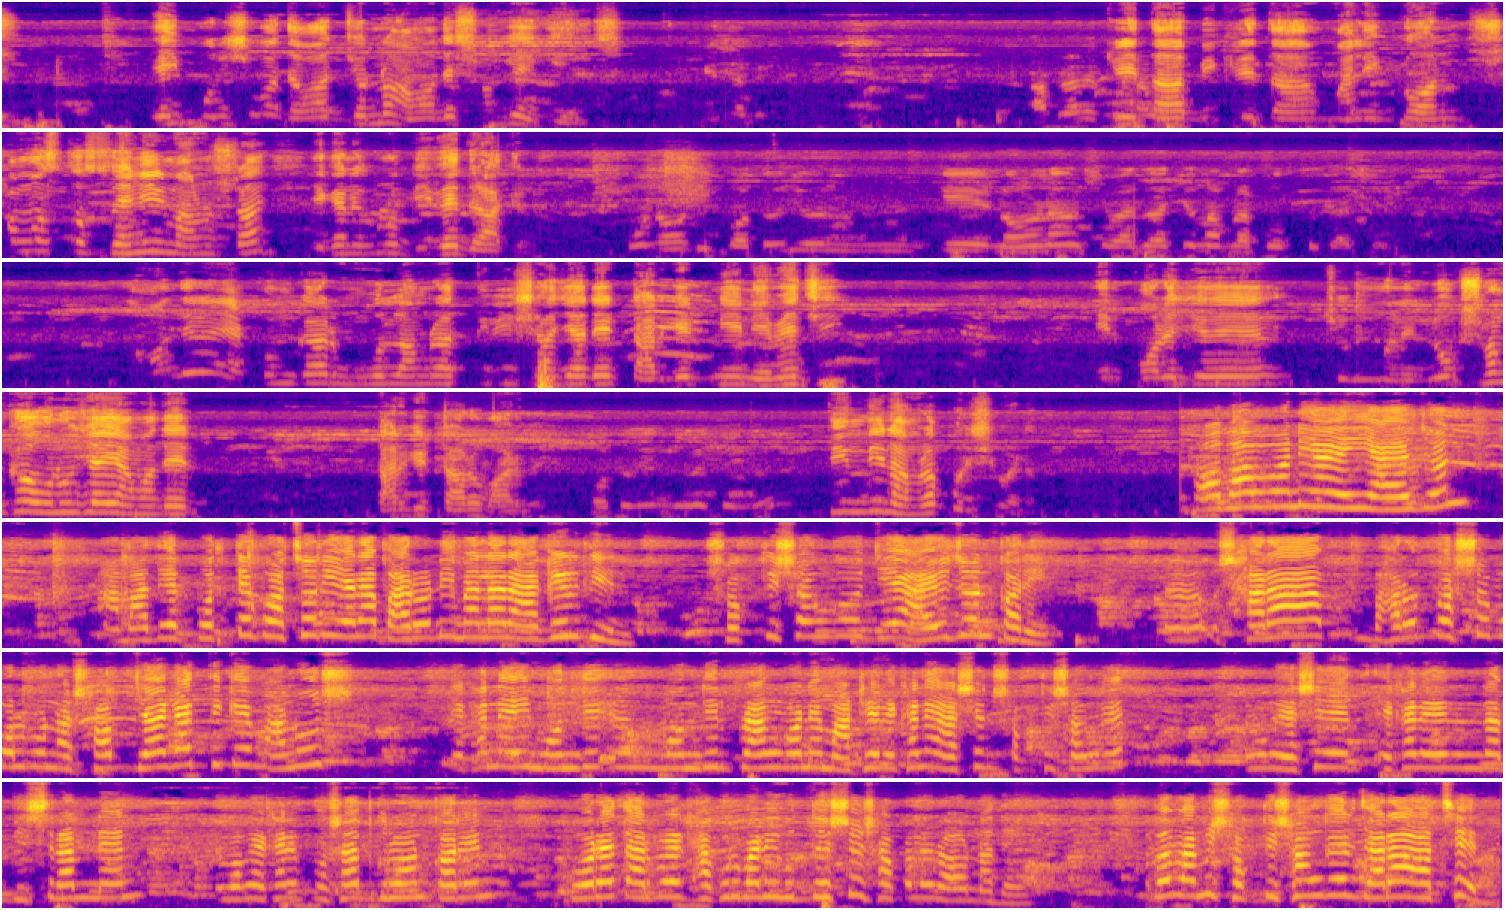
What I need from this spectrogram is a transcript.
এই পরিষেবা দেওয়ার জন্য আমাদের সঙ্গে এগিয়ে আসে ক্রেতা বিক্রেতা মালিকগণ সমস্ত শ্রেণির মানুষরা এখানে কোনো বিভেদ রাখে না। মোটামুটি কতজনকে সেবা দেওয়ার জন্য প্রস্তুত আমাদের এখনকার মূল আমরা তিরিশ হাজারের টার্গেট নিয়ে নেমেছি। এরপরে যে মানে লোক সংখ্যা অনুযায়ী আমাদের টার্গেটটা আরও বাড়বে। তিন দিন আমরা পরিষেবাটা অভাবনীয় এই আয়োজন। আমাদের প্রত্যেক বছরই এরা বারণী মেলার আগের দিন শক্তি সংঘ যে আয়োজন করে সারা ভারতবর্ষ বলব না সব জায়গার থেকে মানুষ এখানে এই মন্দির মন্দির প্রাঙ্গণে মাঠের এখানে আসেন শক্তি সঙ্গে এবং এসে এখানে এনারা বিশ্রাম নেন এবং এখানে প্রসাদ গ্রহণ করেন। করে তারপরে ঠাকুরবাড়ির উদ্দেশ্যে সকলে রওনা দেয়। তবে আমি শক্তি সংঘের যারা আছেন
